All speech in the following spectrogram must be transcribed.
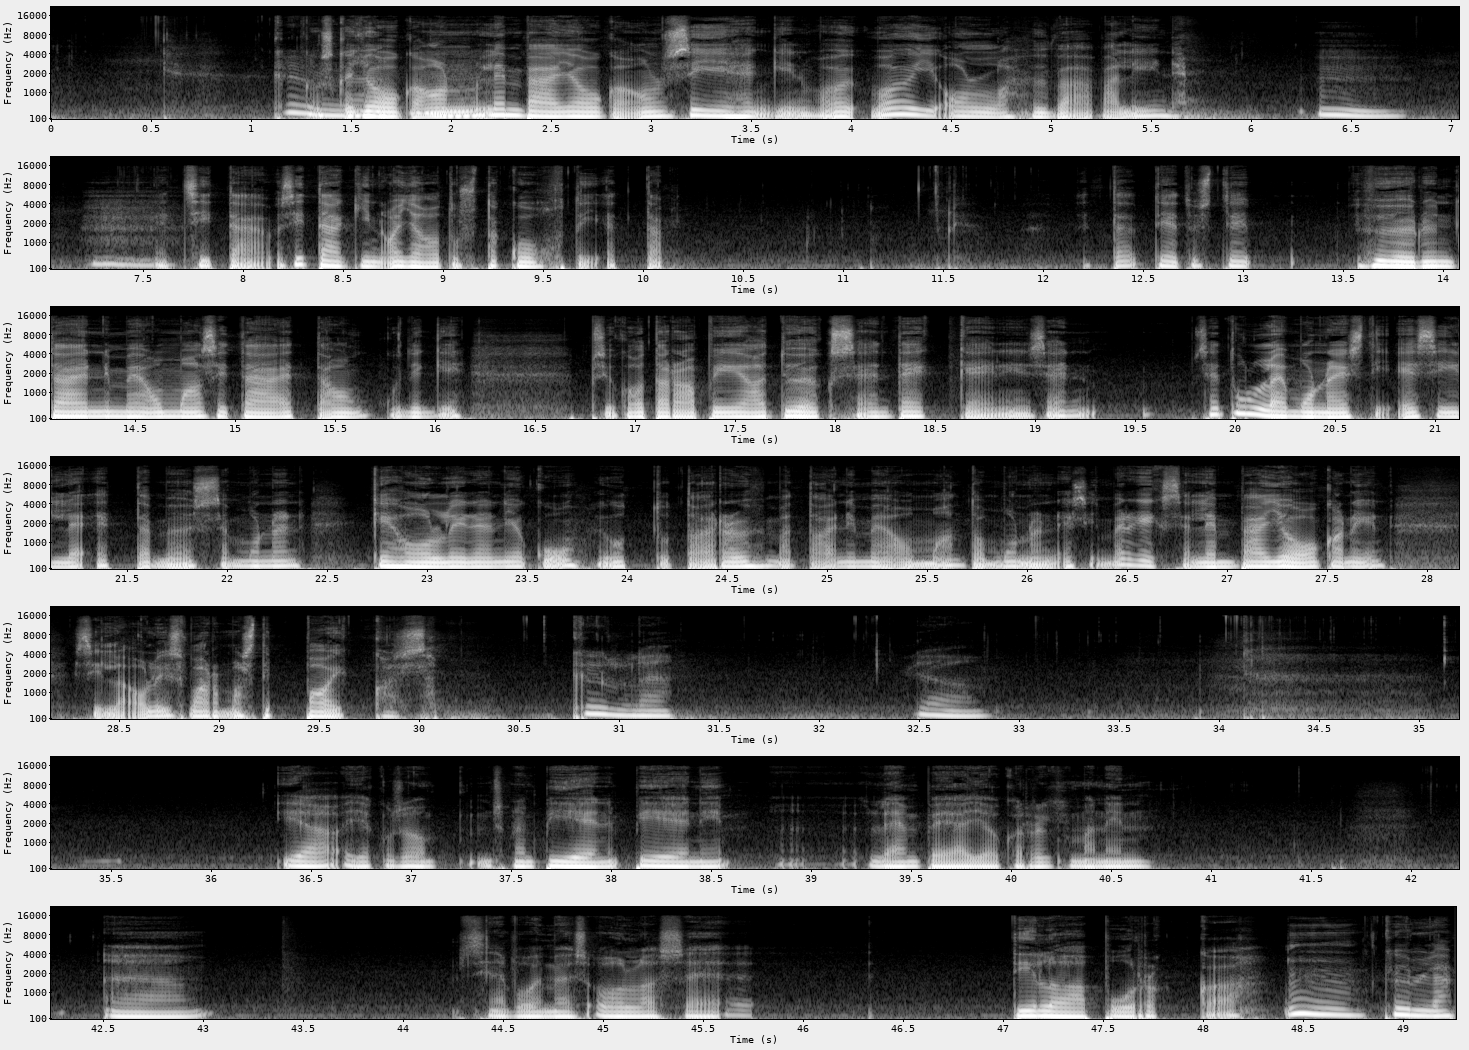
Kyllä. Koska jouka on, mm. lempää jouka on siihenkin, voi, voi olla hyvä väline. Mm. Mm. Et sitä, sitäkin ajatusta kohti, että, että tietysti hyödyntäen nimenomaan sitä, että on kuitenkin psykoterapiaa työkseen tekee, niin sen, se tulee monesti esille, että myös semmoinen kehollinen joku juttu tai ryhmä tai nimenomaan tuommoinen esimerkiksi se lempää jooga, niin sillä olisi varmasti paikkansa. Kyllä. Joo. Ja, ja kun se on semmoinen pieni, pieni lempeä joka ryhmä, niin siinä voi myös olla se tilaa purkaa. Mm, kyllä.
